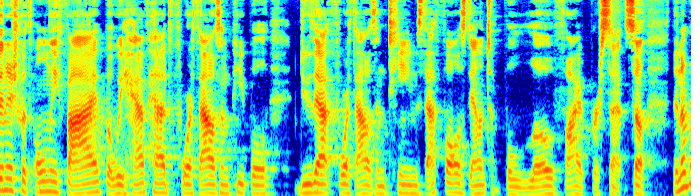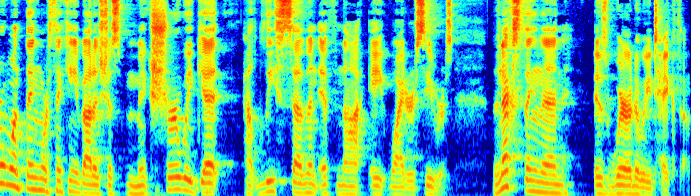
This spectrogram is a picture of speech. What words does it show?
finish with only five, but we have had 4,000 people do that, 4,000 teams. That falls down to below 5%. So the number one thing we're thinking about is just make sure we get at least seven, if not eight wide receivers. The next thing then is where do we take them?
